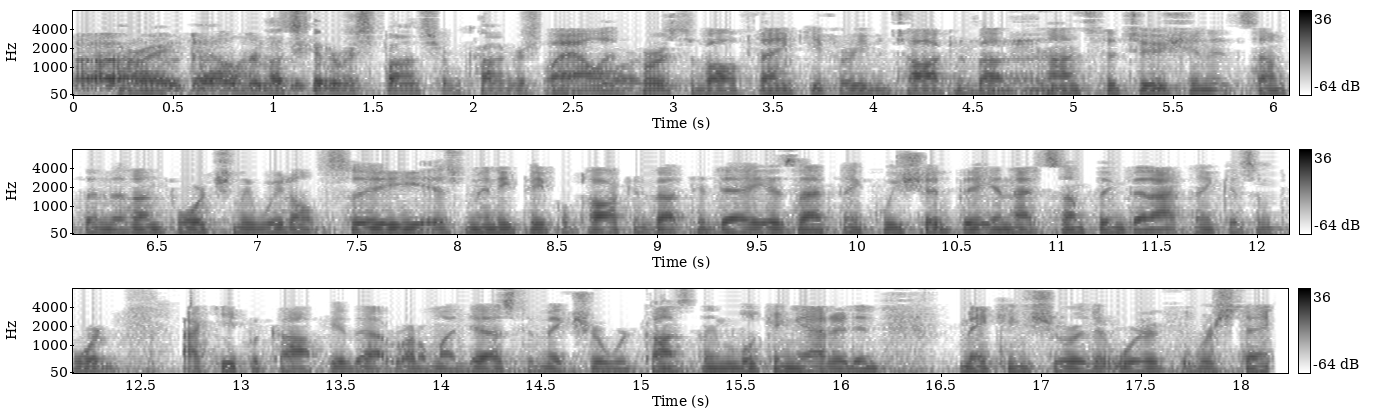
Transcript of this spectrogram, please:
Uh, All right, Alan, let's get a response from Congressman Well, Alan, Forbes. first of all, thank you for even talking about the Constitution. It's something that unfortunately we don't see as many people talking about today as I think we should be, and that's something that I think is important. I keep a copy of that right on my desk to make sure we're constantly looking at it and making sure that we're, we're staying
